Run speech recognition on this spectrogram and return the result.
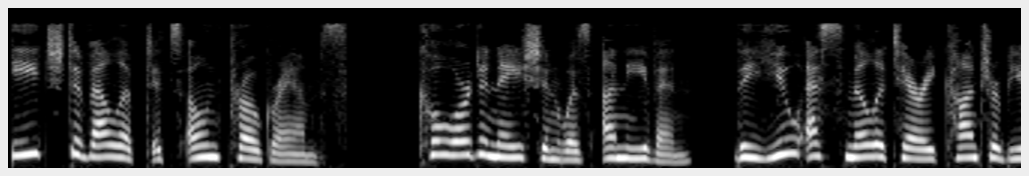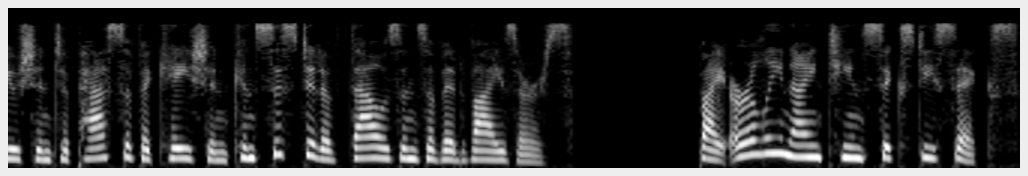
Each developed its own programs. Coordination was uneven. The U.S. military contribution to pacification consisted of thousands of advisors. By early 1966,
